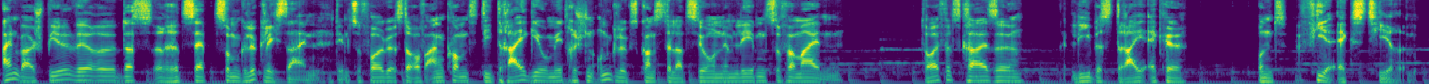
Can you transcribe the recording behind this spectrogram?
Ein Beispiel wäre das Rezept zum Glücklichsein, demzufolge es darauf ankommt, die drei geometrischen Unglückskonstellationen im Leben zu vermeiden. Teufelskreise, Liebesdreiecke und Viereckstiere.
